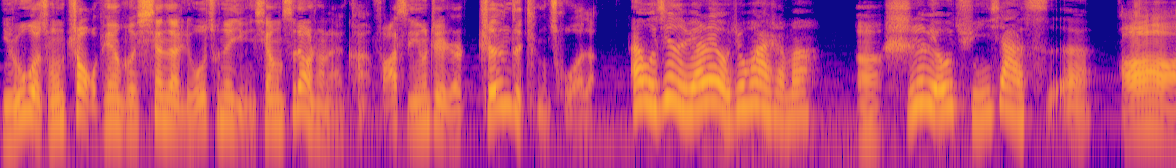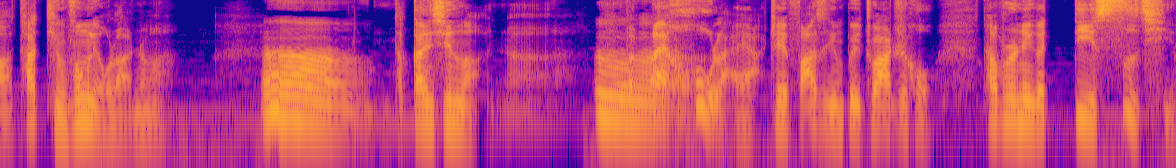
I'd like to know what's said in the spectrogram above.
你如果从照片和现在留存的影像资料上来看，法子英这人真的挺矬的哎，我记得原来有句话什么啊“石榴裙下死啊，他挺风流了，你知道吗？”，嗯他甘心了，你知道吗？嗯，哎，后来呀，这法子英被抓之后，他不是那个第四起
